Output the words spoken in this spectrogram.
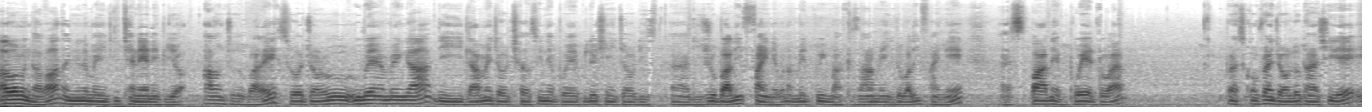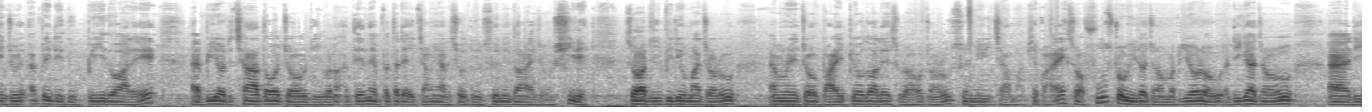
အားလုံးမင်္ဂလာပါနိုင်ငံတကာ YouTube channel နေပြီးတော့အားလုံးကြိုဆိုပါရစေဆိုတော့ကျွန်တော်တို့ Ruben Amorim ကဒီလာမယ့်ကျွန်တော် Chelsea နဲ့ပွဲပြီးလို့ရှိရင်ကျွန်တော်ဒီဒီ Europa League final ပေါ့နော် midweek မှာကစားမယ့် Europa League final Spa နဲ့ပွဲအတွက် press conference ကျွန်တော်လုပ်ထားရှိတယ် injury update တွေသူပြီးသွားတယ်အဲပြီးတော့တခြားသောကျွန်တော်တို့ဒီပေါ့နော်အသင်းနဲ့ပတ်သက်တဲ့အကြောင်းအရာတချို့သူဆွေးနွေးသွားတယ်ကျွန်တော်ရှိတယ်ဆိုတော့ဒီဗီဒီယိုမှာကျွန်တော်တို့ Amorim ကျွန်တော်ဘာပြောသွားလဲဆိုတာကိုကျွန်တော်တို့ဆွေးနွေးကြမှာဖြစ်ပါတယ်ဆိုတော့ full story တော့ကျွန်တော်မပြောတော့ဘူးအဓိကကျွန်တော်တို့အဲဒီ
